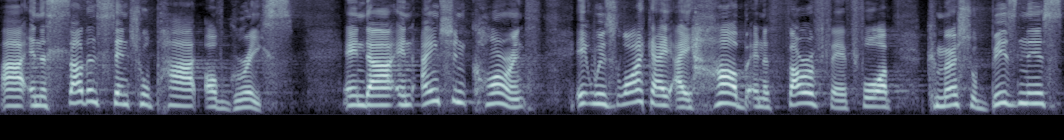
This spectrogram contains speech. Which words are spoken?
uh, in the southern central part of Greece. And uh, in ancient Corinth, it was like a, a hub and a thoroughfare for commercial business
